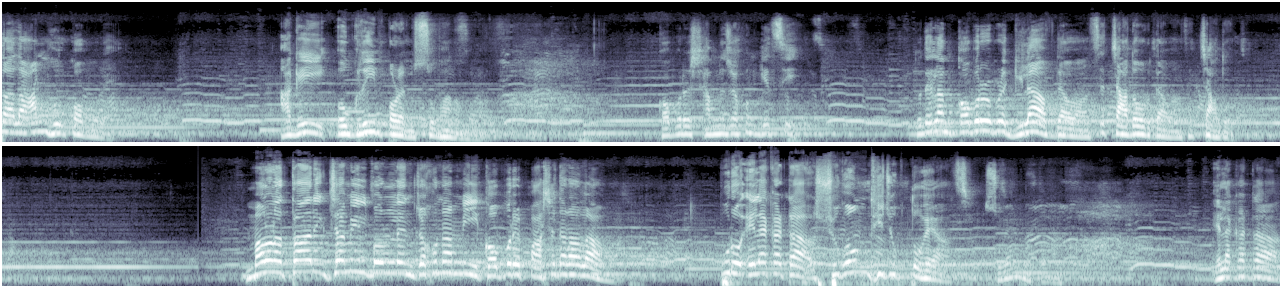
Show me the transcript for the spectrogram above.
তাআলা আনহুর কবরে। আগেই অগ্রিম পড়েন সুভান কবরের সামনে যখন গেছি, তো দেখলাম কবরের উপরে গিলাফ দেওয়া আছে, চাদর দেওয়া আছে, চাদর। মাওলানা তারিক জামিল বললেন, যখন আমি কবরের পাশে দাঁড়ালাম, পুরো এলাকাটা সুগন্ধিযুক্ত হয়ে আছে। সুগন্ধ এলাকাটা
